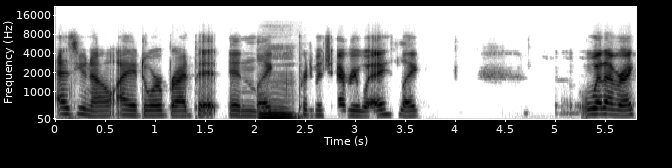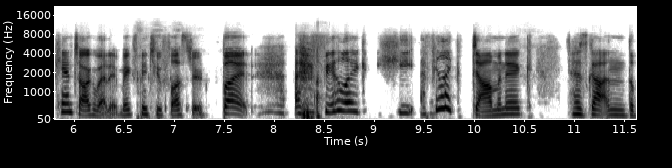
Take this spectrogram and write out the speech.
as you know i adore brad pitt in like Mm. pretty much every way like whatever i can't talk about it it makes me too flustered but i feel like he i feel like dominik has gotten the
